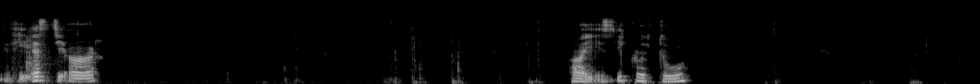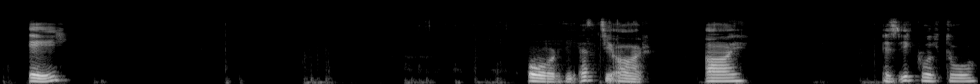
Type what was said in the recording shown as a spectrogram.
the str i is equal to a or the str i is equal to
